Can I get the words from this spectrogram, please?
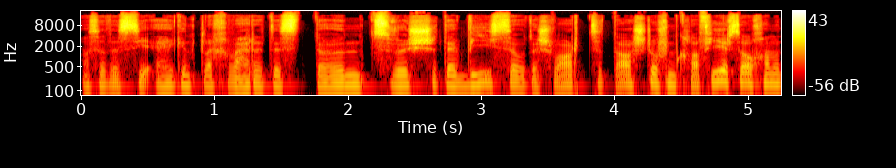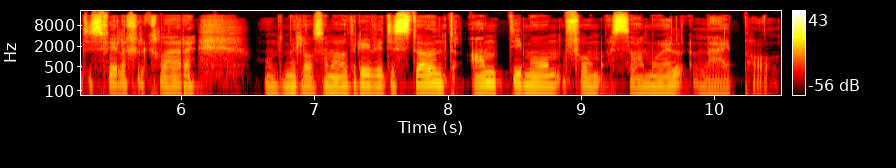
Also das sind eigentlich wären das Töne zwischen den weißen und schwarzen Tasten auf dem Klavier, so kann man das vielleicht erklären. Und wir hören mal rein, wie das tönt. Antimon von Samuel Leipold.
